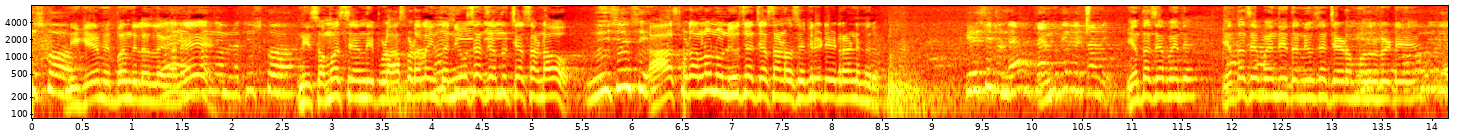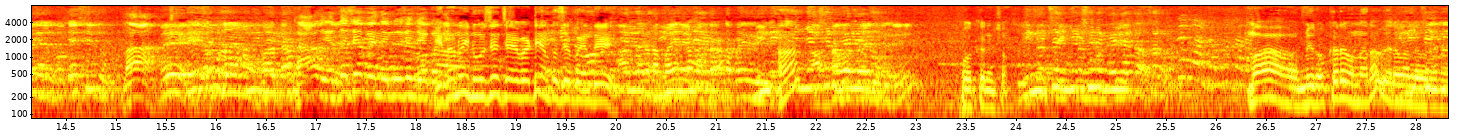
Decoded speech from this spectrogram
తీసుకో. నీకేం ఇబ్బంది లేదులే కానీ లేదు, తీసుకో. నీ సమస్య ఏంది? ఇప్పుడు హాస్పిటల్లో ఇంత న్యూసెన్స్? ఎందుకు చేస్తాడావు న్యూసెన్స్. హాస్పిటల్లో నువ్వు న్యూసెన్స్ చేస్తాడావు సెక్యూరిటీ రండి మీరు. ఎంతసేపు అయింది? ఎంతసేపు అయింది ఇంత న్యూసెన్స్ చేయడం మొదలుపెట్టి? ఇతను ఈ న్యూసెన్స్ చేయబట్టి ఎంతసేపు అయింది. ఒక్క నిమిషం. మా మీరు ఒక్కరే ఉన్నారా? వేరే వాళ్ళు ఎవరైనా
